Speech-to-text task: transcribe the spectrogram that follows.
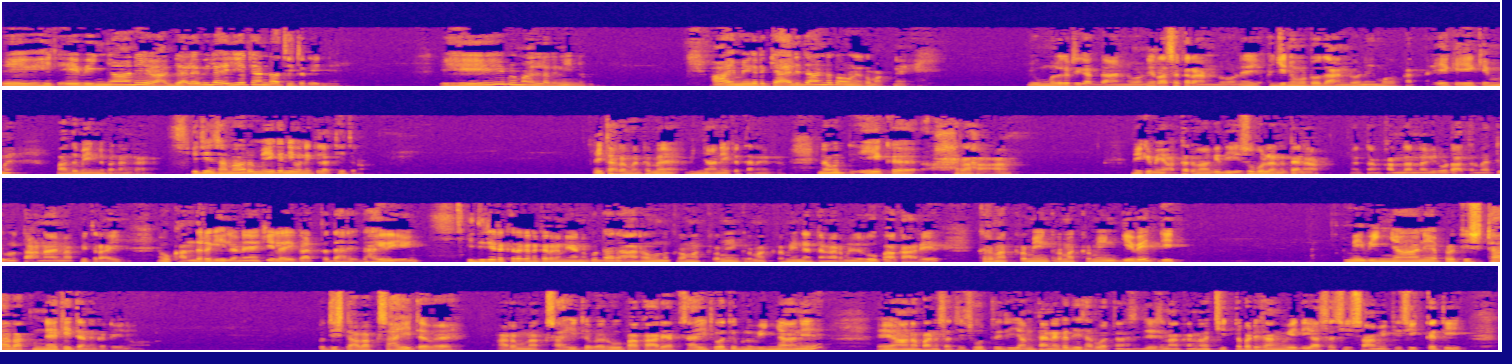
ඒ ඒ විඥානේ ගැලවිලා එළියට යන්නවත් හිත දෙන්නේ. එහෙමම අල්ලගෙන ඉන්නවා. ආයේ මේකට කෑලි දාන්න කවුන එකමක් නැහැ. මේ උම්මලක ටිකක් දාන්න ඕනේ, රස කරන්න ඕනේ, අජිනමොටෝ දාන්න ඕනේ මොකක්වත් නැහැ. ඒක ඒකෙන්ම පදම ඉන්න පටන් ගන්නවා. ඉතින් සමහරව මේක නිවන කියලා හිතනවා. ඒ තරමටම විඥානයක තැනකට. නමුත් ඒක හරහා මේක මේ අතරමඟදී ඉසුබලන තැනක්. නැත්තම් කන්දන්න ගිරුවට අතරමැද තිබුණු තානායමක් විතරයි. ඒක කන්දර ගිහිල්ලා නැහැ කියලා ඒ ගත්ත ධෛර්යයෙන් ඉදිරියට කරගෙන කරගෙන යනකොට අර ආරමුණ ක්‍රමක්‍රමයෙන් ක්‍රමක්‍රමයෙන් නැත්තම් අරමුණේ රූපාකාරයේ ක්‍රමක්‍රමයෙන් ක්‍රමක්‍රමයෙන් ගෙවෙද්දි මේ විඥානීය ප්‍රතිෂ්ඨාවක් නැති තැනකට එනවා. ප්‍රතිෂ්ඨාවක් සහිතව අරමුණක් සහිතව රූපාකාරයක් සහිතව තිබුණු විඥානයේ ආනාපාන සති සූත්‍රයේදී යම් තැනකදී සරුවත්න දේශනා කරනවා චිත්තපටි සංවේදී අසසි සාමිති සික්කති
